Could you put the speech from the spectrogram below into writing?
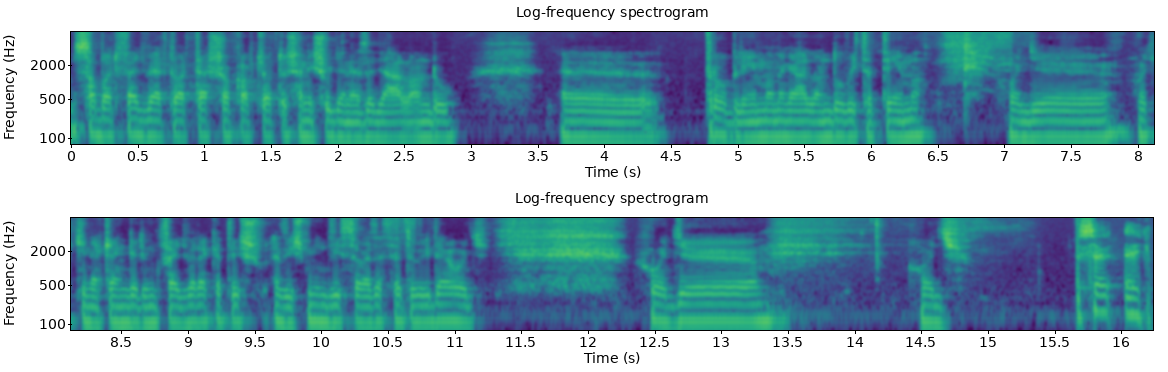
szabad fegyvertartással kapcsolatosan is ugyanez egy állandó ö, probléma, meg állandó vita téma, hogy, ö, hogy kinek engedünk fegyvereket, és ez is mind visszavezethető ide, hogy hogy, ö, hogy egy,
